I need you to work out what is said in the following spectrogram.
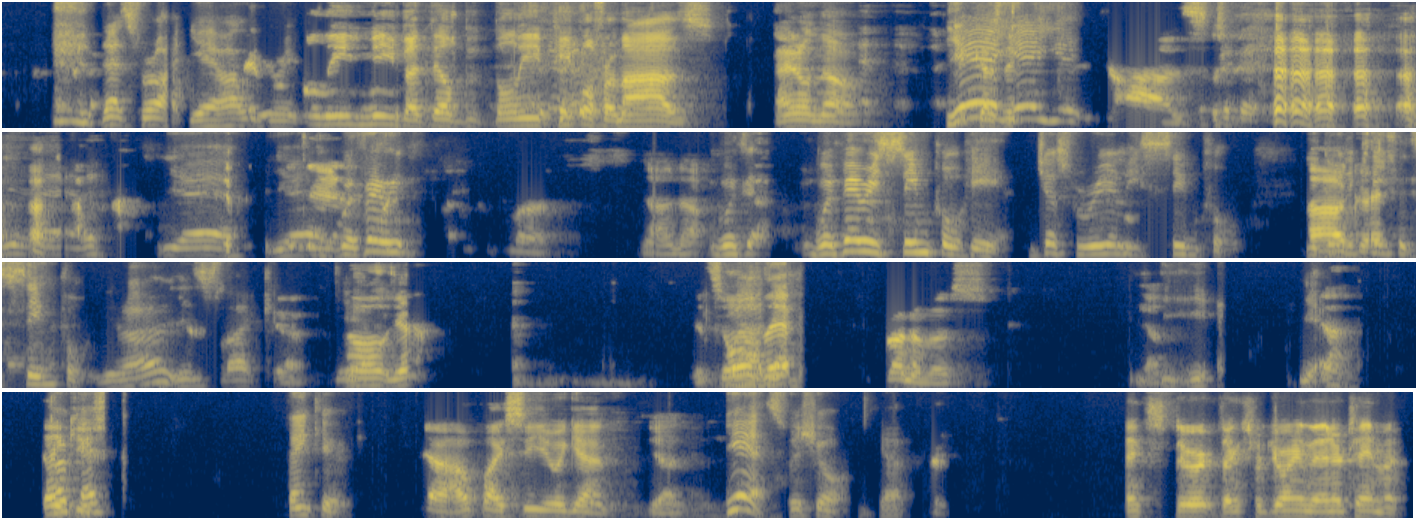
that's right yeah i'll agree believe me, but they'll b- believe people from Oz. I don't know. yeah yeah yeah Oz. yeah yeah yeah we're very no, no. we're, we're very simple here just really simple you Oh, got to great. keep it simple you know it's like uh, Well, yeah. It's all Well, there that- in front of us. Yeah. yeah, Yeah. Thank you. Okay. thank you Yeah, I hope I see you again. Yeah. yes for sure yeah Thanks, Stuart. Thanks for joining the entertainment.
